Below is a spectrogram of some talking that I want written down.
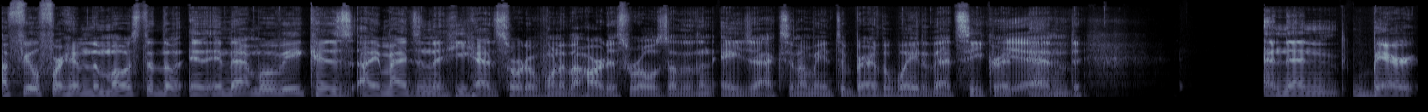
I feel for him the most in the in, in that movie because I imagine that he had sort of one of the hardest roles other than Ajak, and I mean to bear the weight of that secret Yeah. and and then bear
